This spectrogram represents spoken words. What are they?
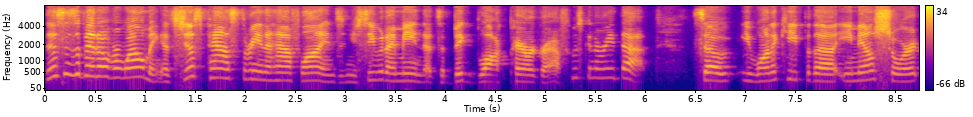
this is a bit overwhelming. It's just past three and a half lines, and you see what I mean? That's a big block paragraph. Who's going to read that? So you want to keep the email short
